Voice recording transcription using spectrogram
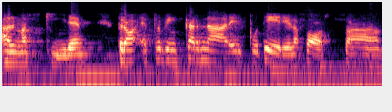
al maschile, però è proprio incarnare il potere, la forza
